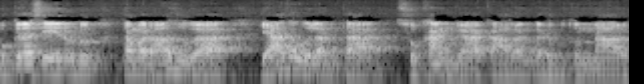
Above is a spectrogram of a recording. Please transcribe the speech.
ఉగ్రసేనుడు తమ రాజుగా యాదవులంతా సుఖంగా కాలం గడుపుతున్నారు.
